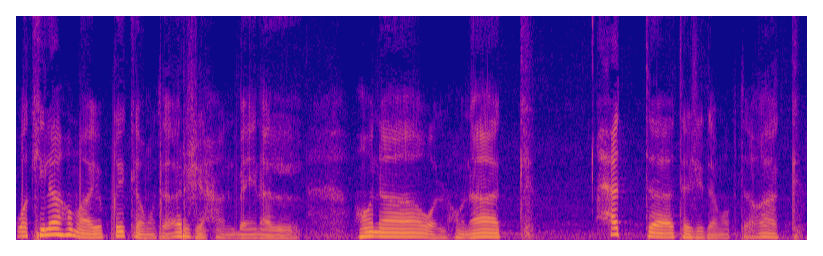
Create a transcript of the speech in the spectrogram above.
وكلاهما يبقيك متأرجحا بين الهنا والهناك حتى تجد مبتغاك.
